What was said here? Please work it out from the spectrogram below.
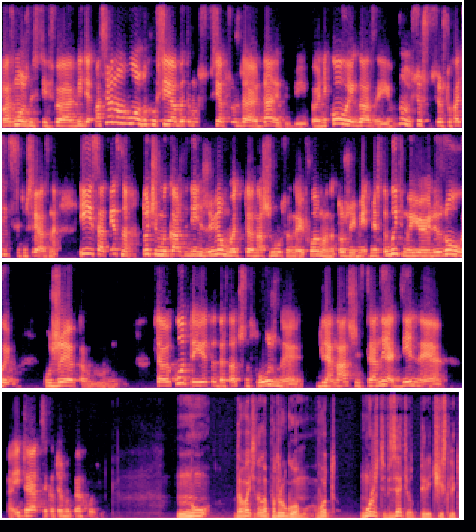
возможностей в виде атмосферного воздуха, все об этом все обсуждают, да, и парниковые газы, и, ну, все, все, что хотите, с этим связано. И, соответственно, то, чем мы каждый день живем, это наша мусорная реформа, она тоже имеет место быть, мы ее реализовываем уже там, второй год, и это достаточно сложная для нашей страны отдельная итерация, которую мы проходим. Ну, давайте тогда по-другому. Вот можете взять и вот перечислить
